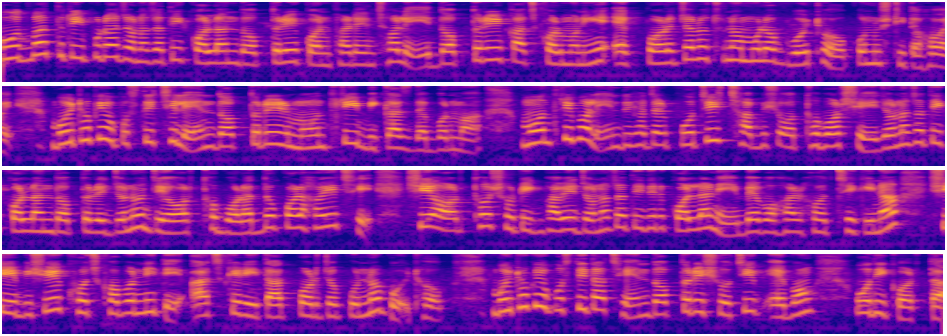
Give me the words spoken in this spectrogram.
বুধবার ত্রিপুরা জনজাতি কল্যাণ দপ্তরের কনফারেন্স হলে দপ্তরের কাজকর্ম নিয়ে এক পর্যালোচনামূলক বৈঠক অনুষ্ঠিত হয়। বৈঠকে উপস্থিত ছিলেন দপ্তরের মন্ত্রী বিকাশ দেববর্মা। মন্ত্রী বলেন, দুই হাজার পঁচিশ ছাব্বিশ অর্থবর্ষে জনজাতি কল্যাণ দপ্তরের জন্য যে অর্থ বরাদ্দ করা হয়েছে, সে অর্থ সঠিকভাবে জনজাতিদের কল্যাণে ব্যবহার হচ্ছে কিনা, সে বিষয়ে খোঁজখবর নিতে আজকের এই তাৎপর্যপূর্ণ বৈঠক। বৈঠকে উপস্থিত আছেন দপ্তরের সচিব এবং অধিকর্তা।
